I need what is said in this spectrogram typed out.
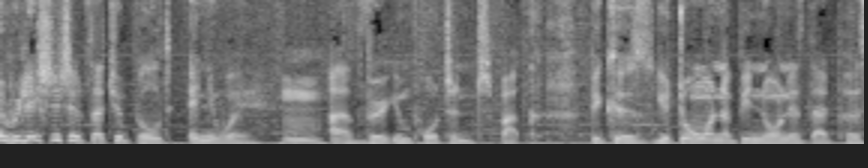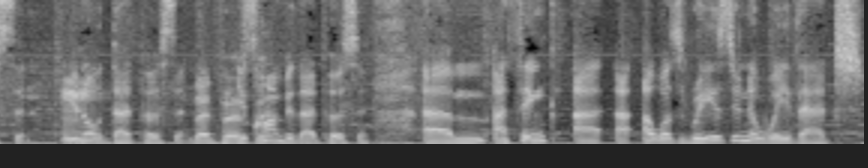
relationships that you build anywhere mm. are very important back because you don't want to be known as that person you mm. know that person That person. you can't be that person um, i think I, I, I was raised in a way that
